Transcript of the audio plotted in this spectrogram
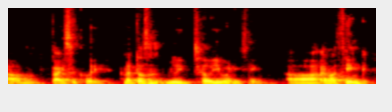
um, basically, and it doesn't really tell you anything. Uh, and I think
